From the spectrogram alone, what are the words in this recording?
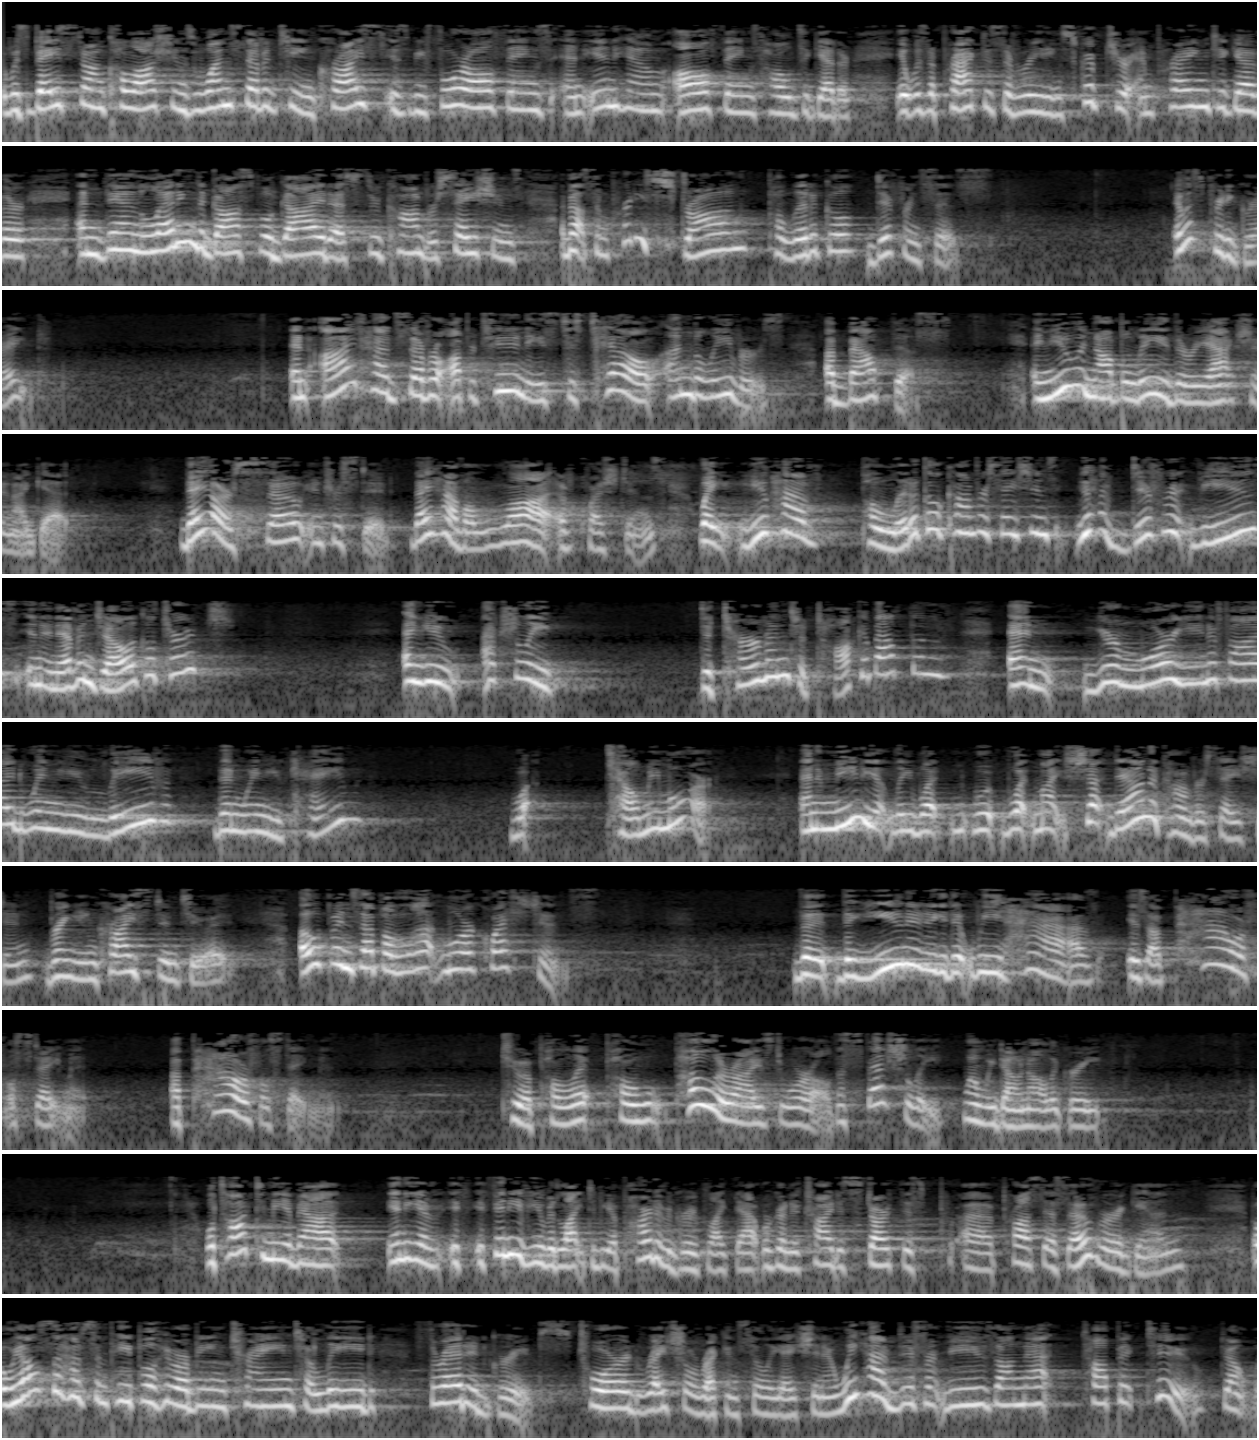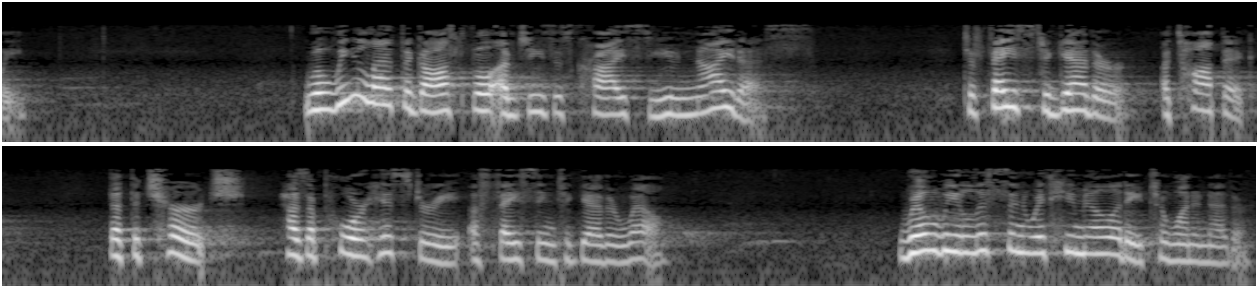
It was based on Colossians 1:17. Christ is before all things and in him all things hold together. It was a practice of reading scripture and praying together and then letting the gospel guide us through conversations about some pretty strong political differences. It was pretty great. And I've had several opportunities to tell unbelievers about this. And you would not believe the reaction I get. They are so interested. They have a lot of questions. Wait, you have political conversations? You have different views in an evangelical church? And you actually determine to talk about them? And you're more unified when you leave than when you came? What? Tell me more. And immediately what, what might shut down a conversation, bringing Christ into it, opens up a lot more questions. The, the unity that we have is a powerful statement, a powerful statement to a pol- pol- polarized world, especially when we don't all agree. Well, talk to me about any of, if, if, any of you would like to be a part of a group like that, we're going to try to start this uh, process over again. But we also have some people who are being trained to lead threaded groups toward racial reconciliation. And we have different views on that topic too, don't we? Will we let the gospel of Jesus Christ unite us to face together a topic that the church has a poor history of facing together well? Will we listen with humility to one another?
